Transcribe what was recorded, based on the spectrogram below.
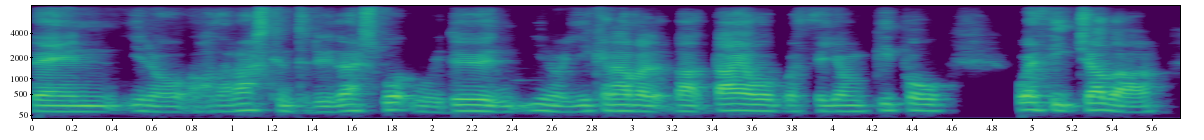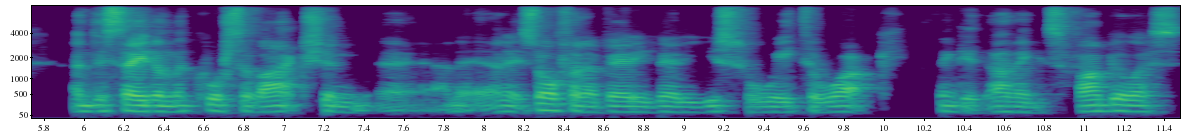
then you know, oh, they're asking to do this. What do we do? And you know, you can have a, that dialogue with the young people, with each other, and decide on the course of action. Uh, and, and it's often a very very useful way to work. I think it, I think it's fabulous.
